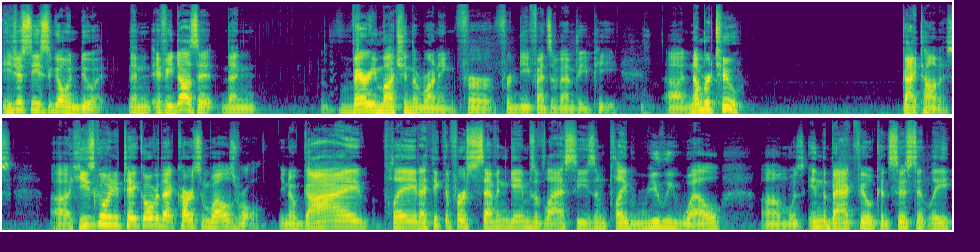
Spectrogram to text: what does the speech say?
He just needs to go and do it. And if he does it, then very much in the running for for defensive MVP. Uh, number two, Guy Thomas. Uh, he's going to take over that Carson Wells role. You know, Guy played, I think, the first seven games of last season, played really well, um, was in the backfield consistently.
